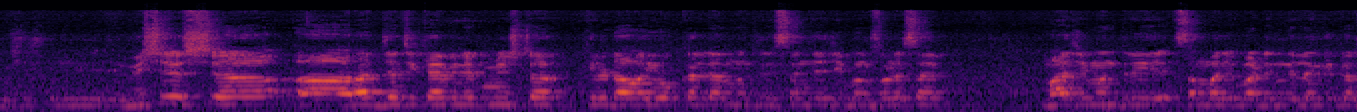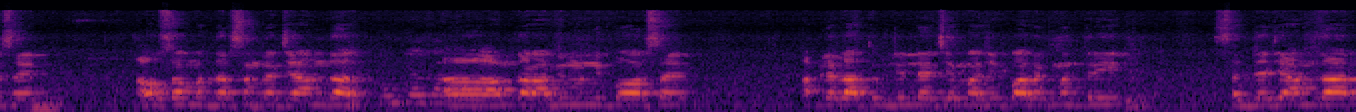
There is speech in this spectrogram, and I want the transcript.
विशेष कोणी निमंत्रित विशेष अं, राज्याचे कॅबिनेट मिनिस्टर क्रीडा व युवक कल्याण मंत्री संजयजी बनसोडे साहेब माजी मंत्री संभाजी पाटील निलंगेकर साहेब औसा मतदारसंघाचे आमदार आमदार अभिमन्यू पवार साहेब आपल्या लातूर जिल्ह्याचे माजी पालकमंत्री सध्याचे आमदार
